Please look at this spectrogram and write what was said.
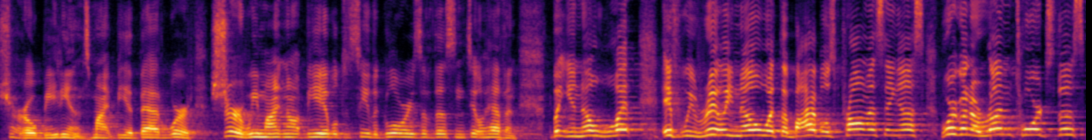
Sure, obedience might be a bad word. Sure, we might not be able to see the glories of this until heaven. But you know what? If we really know what the Bible's promising us, we're going to run towards this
